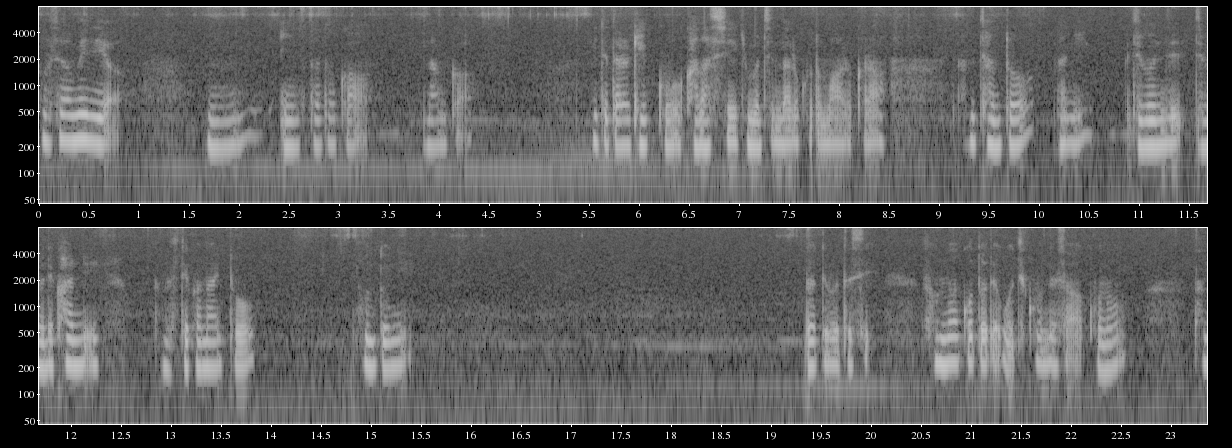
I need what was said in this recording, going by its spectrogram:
ソーシャルメディア、うん、インスタとかなんか見てたら結構悲しい気持ちになることもあるからちゃんと何自分で自分で管理していかないと本当に。だって私そんなことで落ち込んでさこの楽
